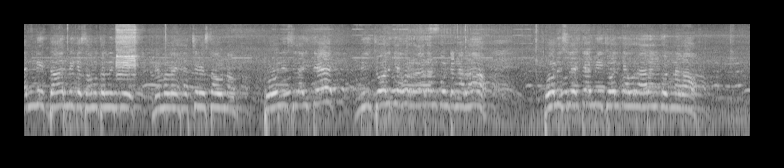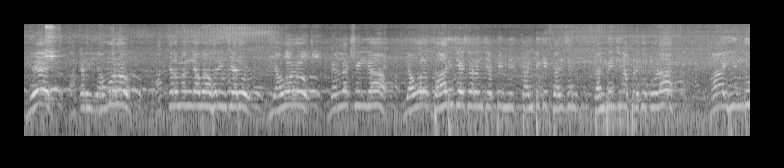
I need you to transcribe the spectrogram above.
అన్ని ధార్మిక సంస్థల నుంచి మిమ్మల్ని హెచ్చరిస్తా ఉన్నాం. పోలీసులు అయితే మీ జోలికి ఎవరు రారనుకుంటున్నారా? పోలీసులు అయితే మీ జోలికి ఎవరు రారనుకుంటున్నారా? ఏ అక్కడ ఎవరు అక్రమంగా వ్యవహరించారు ఎవరు నిర్లక్ష్యంగా ఎవరు దాడి చేశారని చెప్పి మీ కంటికి కలిసి కనిపించినప్పటికీ కూడా మా హిందూ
